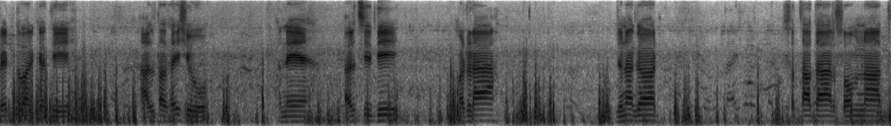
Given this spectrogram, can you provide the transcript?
બેટ દ્વારકાથી હાલતા થઈશું. અને હરસિદ્ધિ મઢડા જુનાગઢ, સત્તાધાર, સોમનાથ,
